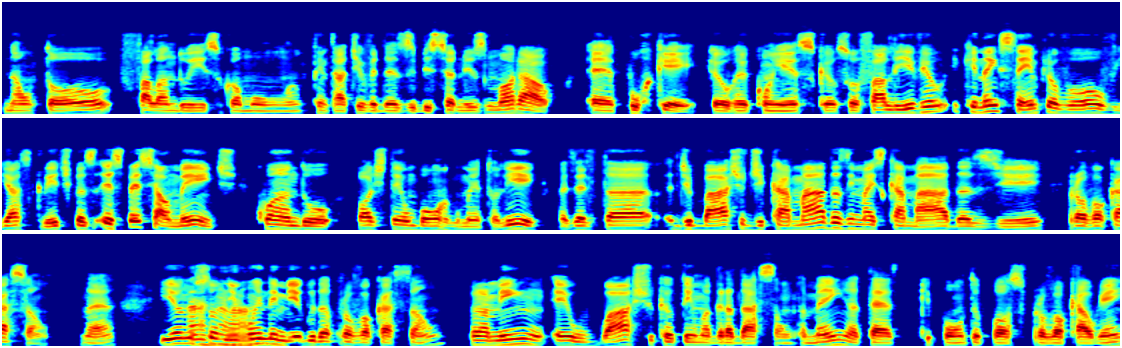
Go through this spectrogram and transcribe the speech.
não tô falando isso como uma tentativa de exibicionismo moral é porque eu reconheço que eu sou falível e que nem sempre eu vou ouvir as críticas, especialmente quando pode ter um bom argumento ali, mas ele está debaixo de camadas e mais camadas de provocação, né? E eu não uhum. sou nenhum inimigo da provocação. Para mim, eu acho que eu tenho uma gradação também, até que ponto eu posso provocar alguém.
